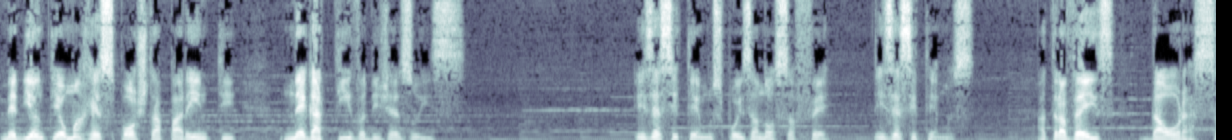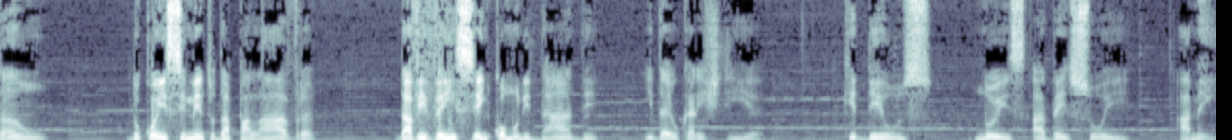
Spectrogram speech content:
mediante uma resposta aparente negativa de Jesus. Exercitemos, pois, a nossa fé, exercitemos, através da oração, do conhecimento da palavra, da vivência em comunidade, e da Eucaristia. Que Deus nos abençoe. Amém.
